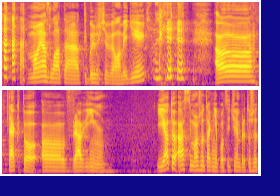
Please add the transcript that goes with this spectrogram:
Moja zlatá, ty budeš ešte veľa vedieť. Uh, takto, uh, vravím. Ja to asi možno tak nepocitujem, pretože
